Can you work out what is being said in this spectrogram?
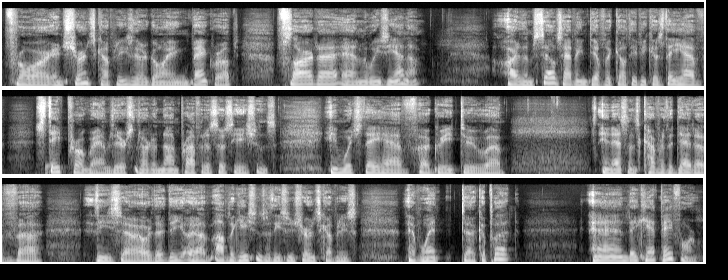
for insurance companies that are going bankrupt. Florida and Louisiana are themselves having difficulty because they have state programs. They're sort of nonprofit associations in which they have agreed to, uh, in essence, cover the debt of uh, these uh, or the, the uh, obligations of these insurance companies that went uh, kaput, and they can't pay for them.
